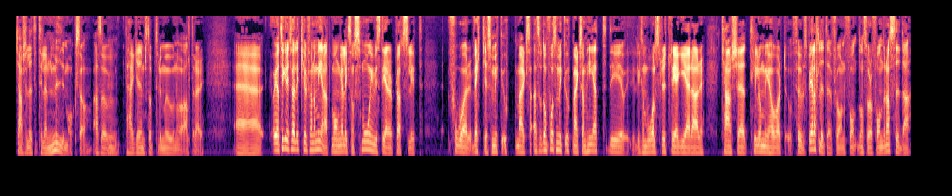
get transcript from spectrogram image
kanske lite till en meme också. Alltså Mm. det här GameStop to the moon och allt det där. Eh, och jag tycker det är ett väldigt kul fenomen att många liksom små investerare plötsligt får, väcker så mycket uppmärksamhet, alltså de får så mycket uppmärksamhet, det liksom Wall Street reagerar, kanske till och med har varit fulspelat lite från fond, de stora fondernas sida,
